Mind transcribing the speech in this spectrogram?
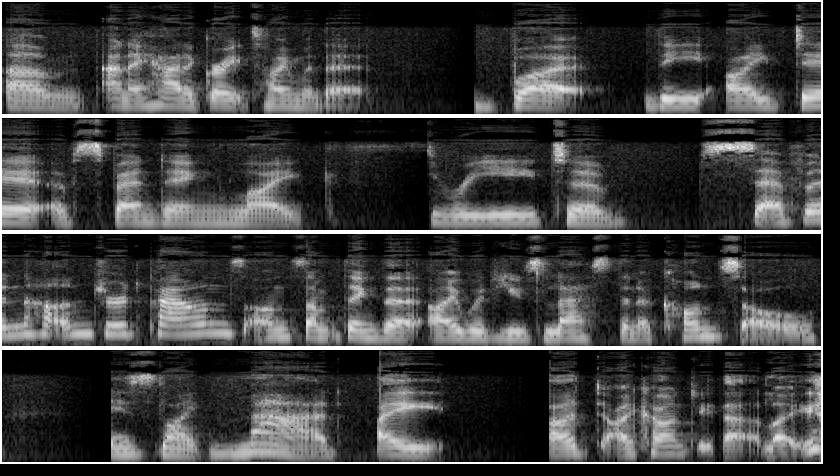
um, and I had a great time with it. But the idea of spending like three to seven hundred pounds on something that I would use less than a console is like mad. I I, I can't do that. Like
